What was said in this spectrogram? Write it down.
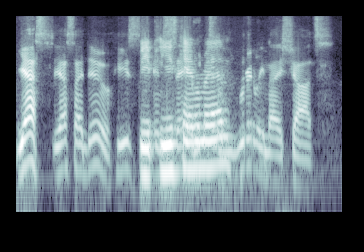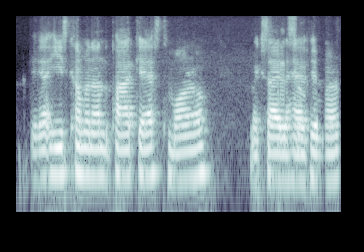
Yes, yes, I do. He's BP's cameraman. Really nice shots. Yeah, he's coming on the podcast tomorrow. I'm excited That's to have so him on.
